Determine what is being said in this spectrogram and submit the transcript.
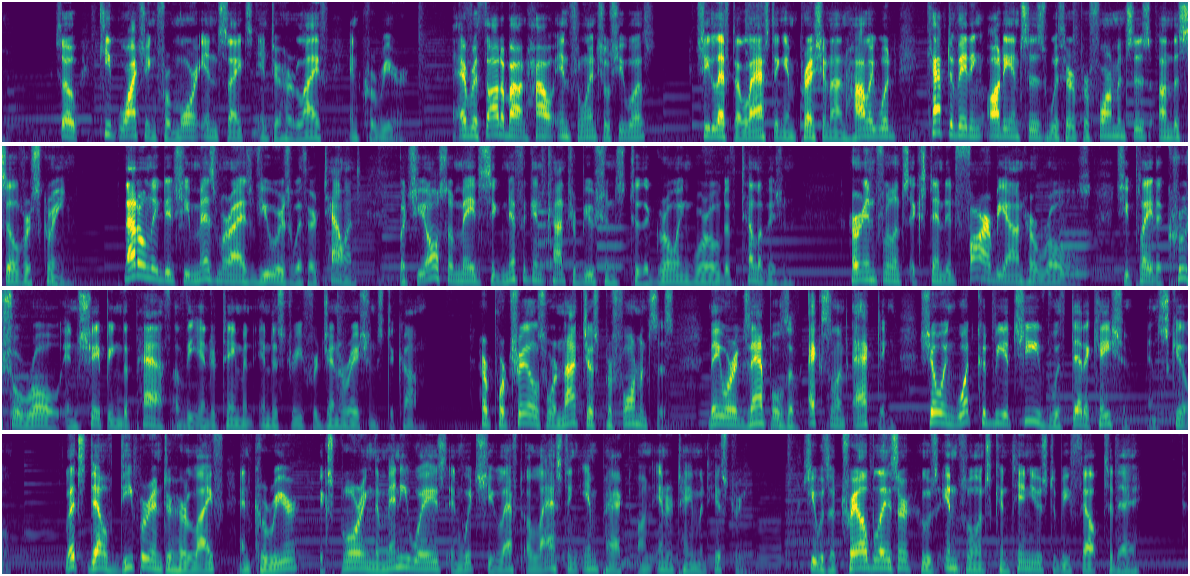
So keep watching for more insights into her life and career. Ever thought about how influential she was? She left a lasting impression on Hollywood, captivating audiences with her performances on the silver screen. Not only did she mesmerize viewers with her talent, but she also made significant contributions to the growing world of television. Her influence extended far beyond her roles. She played a crucial role in shaping the path of the entertainment industry for generations to come. Her portrayals were not just performances, they were examples of excellent acting, showing what could be achieved with dedication and skill. Let's delve deeper into her life and career, exploring the many ways in which she left a lasting impact on entertainment history. She was a trailblazer whose influence continues to be felt today.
